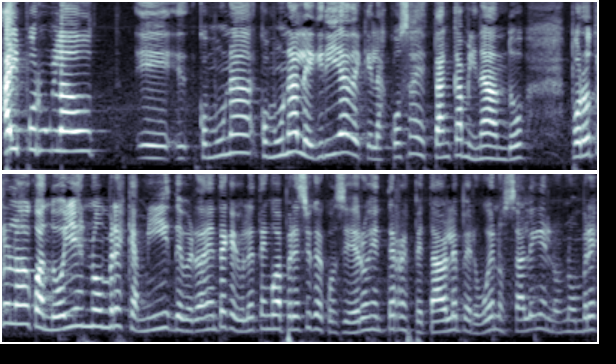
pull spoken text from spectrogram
Hay por un lado eh, como una, como una alegría de que las cosas están caminando. Por otro lado, cuando oyes nombres que a mí, de verdad, gente que yo le tengo aprecio y que considero gente respetable, pero bueno, salen en los nombres,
